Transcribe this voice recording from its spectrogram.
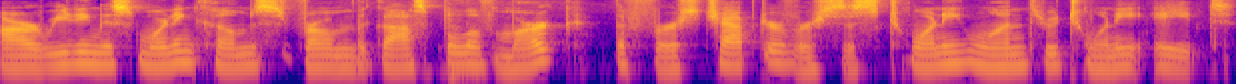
Our reading this morning comes from the Gospel of Mark, the first chapter, verses 21 through 28.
